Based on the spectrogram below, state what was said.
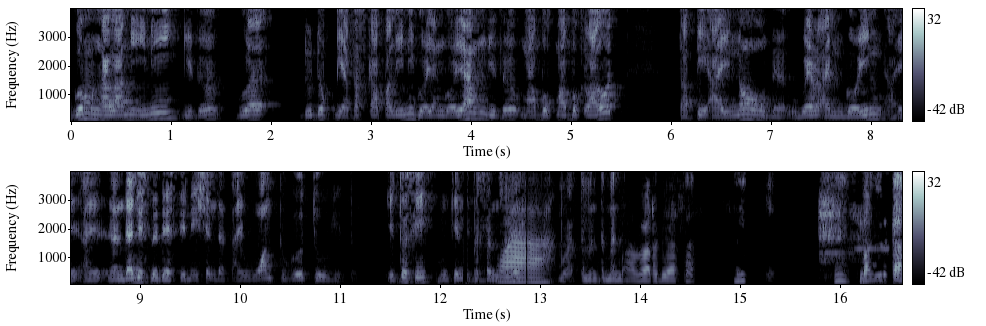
gua mengalami ini gitu, gue duduk di atas kapal ini goyang-goyang gitu, mabuk-mabuk laut, tapi I know that where I'm going, I, I and that is the destination that I want to go to gitu. Itu sih mungkin pesan Wah. saya buat teman-teman. Luar biasa. Bang Irka,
